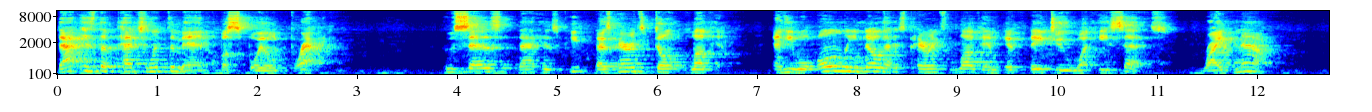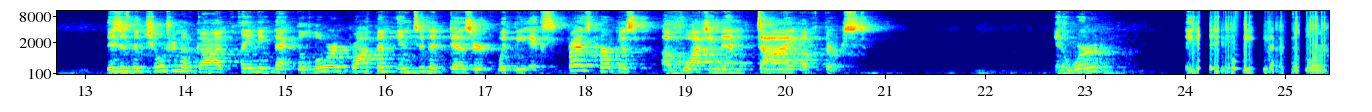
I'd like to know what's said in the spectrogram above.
That is the petulant demand of a spoiled brat who says that his, that his parents don't love him, and he will only know that his parents love him if they do what he says right now. This is the children of God claiming that the Lord brought them into the desert with the express purpose of watching them die of thirst. In a word, they didn't believe that the Lord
